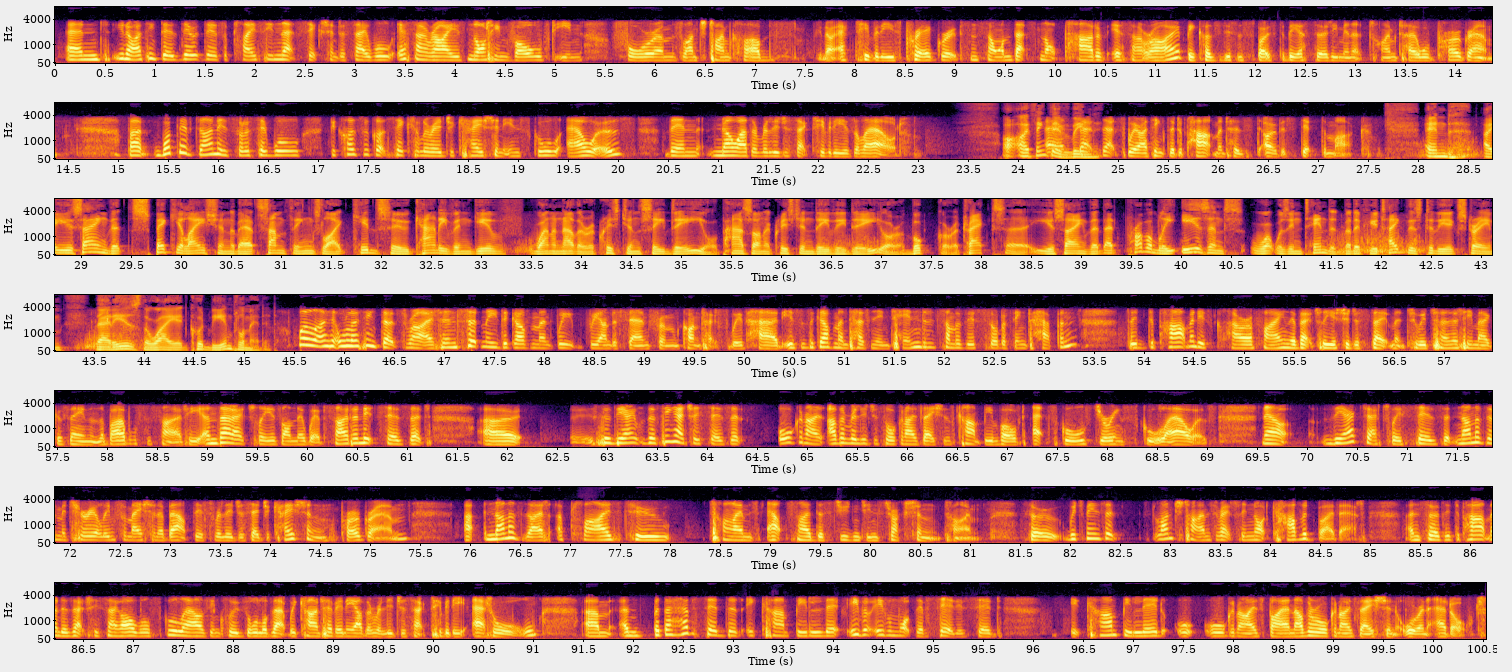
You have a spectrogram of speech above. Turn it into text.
And, you know, I think there, there, there's a place in that section to say, well, SRI is not involved in forums, lunchtime clubs, you know, activities, prayer groups, and so on. That's not part of SRI because this is supposed to be a 30 minute timetable program. But what they've done is sort of said, well, because we've got secular education in school hours, then no other religious activity is allowed. I think they've been. That, that's where I think the department has overstepped the mark. And are you saying that speculation about some things like kids who can't even give one another a Christian CD or pass on a Christian DVD or a book or a tract, uh, you're saying that that probably isn't what was intended, but if you take this to the extreme, that is the way it could be implemented? Well, I, well, I think that's right, and certainly the government. We we understand from contacts we've had is that the government hasn't intended some of this sort of thing to happen. The department is clarifying. They've actually issued a statement to Eternity Magazine and the Bible Society, and that actually is on their website, and it says that. Uh, so the the thing actually says that organize, other religious organisations can't be involved at schools during school hours. Now, the Act actually says that none of the material information about this religious education program, uh, none of that applies to times outside the student instruction time. So, which means that lunch times are actually not covered by that. And so the department is actually saying, oh, well, school hours includes all of that. We can't have any other religious activity at all. Um, and But they have said that it can't be, le- even, even what they've said is said it can't be led or organised by another organisation or an adult.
